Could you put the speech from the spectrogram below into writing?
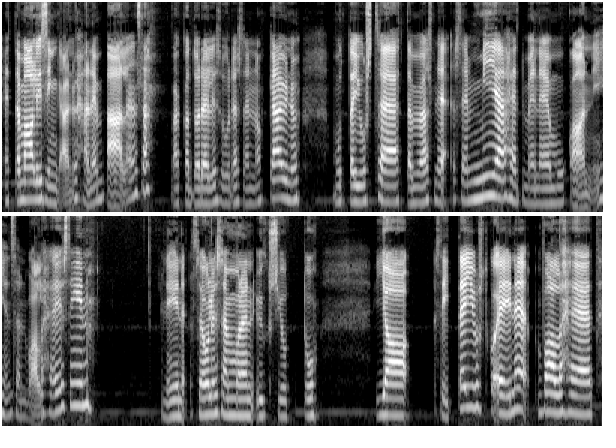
että mä olisin käynyt hänen päällensä, vaikka todellisuudessa en ole käynyt. Mutta just se, että myös ne, sen miehet menee mukaan niihin sen valheisiin, niin se oli semmoinen yksi juttu. Ja sitten just kun ei ne valheet,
